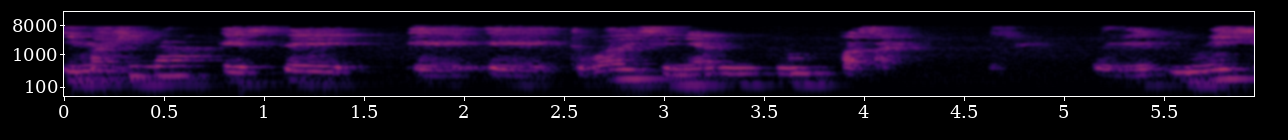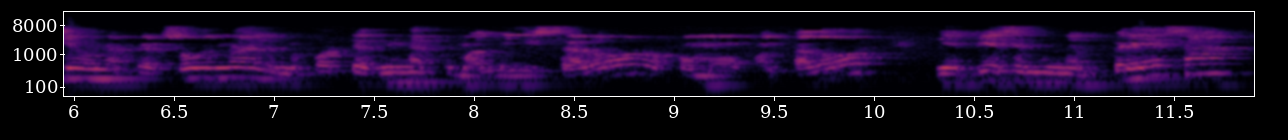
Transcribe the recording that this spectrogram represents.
Imagina, este, eh, eh, te voy a diseñar un, pasaje. Eh, inicia una persona, a lo mejor termina como administrador o como contador y empieza en una empresa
